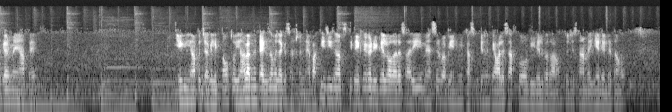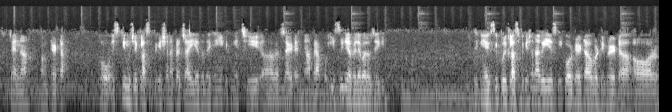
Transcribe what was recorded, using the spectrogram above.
अगर मैं यहाँ पे ये यहाँ पे जाके लिखता हूँ तो यहाँ पे आपने टैक्सा में जाके सर्च करना है। बाकी चीज़ें आप इसकी देख लेगा डिटेल वगैरह सारी, मैं सिर्फ़ अभी एनिमी क्लासिफिकेशन के हवाले से आपको डिटेल बता रहा हूँ। तो जिस तरह मैं ये ले लेता हूँ चैना पंकटेटा तो इसकी मुझे क्लासिफिकेशन अगर चाहिए तो देखें, ये कितनी अच्छी वेबसाइट है। यहाँ पर आपको ईजीली अवेलेबल हो जाएगी। देखिए इसकी पूरी क्लासिफिकेशन आ गई है, इसकी कोडेटा वर्टिब्रेट और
